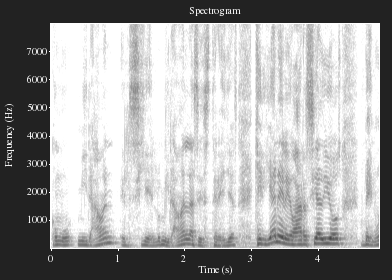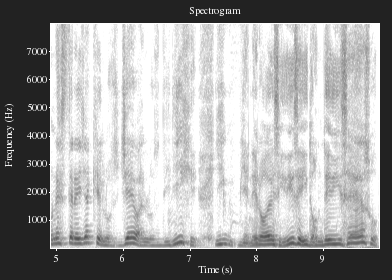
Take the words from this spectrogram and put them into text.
como miraban el cielo, miraban las estrellas, querían elevarse a Dios, ven una estrella que los lleva, los dirige. Y viene Herodes y dice, ¿y dónde dice eso?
